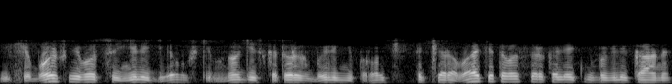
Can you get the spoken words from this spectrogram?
Еще больше его ценили девушки, многие из которых были не прочь очаровать этого сорокалетнего великана,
